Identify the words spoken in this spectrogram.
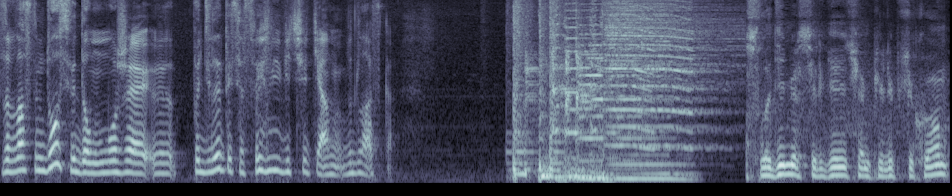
за власним досвідом може е, поділитися своїми відчуттями. Будь ласка. С Владимиром Сергеевичем Пилипчуком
